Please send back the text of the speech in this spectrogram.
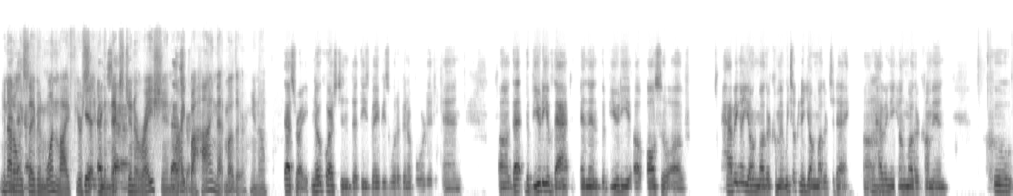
You're not only have, saving one life, you're yeah, saving exactly. the next generation right, right, behind that mother, you know. That's right. No question that these babies would have been aborted and uh, that the beauty of that and then the beauty of also of having a young mother come in. We took in a young mother today. Uh, mm. Having a young mother come in who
